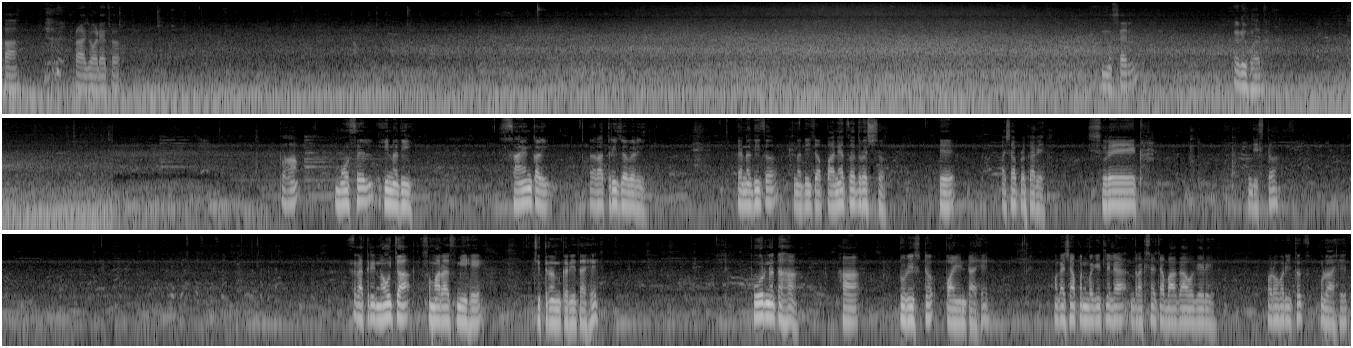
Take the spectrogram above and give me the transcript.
हा राजवाड्याचं मुसेल रिव्हर. पहा मोसेल ही नदी. सायंकाळी रात्रीच्या वेळी. या नदीचं नदीच्या पाण्याचं दृश्य हे अशा प्रकारे. सुरेख. दिसतं. रात्री नऊच्या सुमारास मी हे चित्रण करीत आहे. पूर्णत हा टुरिस्ट पॉईंट आहे. मग अशा आपण बघितलेल्या द्राक्षाच्या बागा वगैरे बरोबर इथंच पुढं आहेत.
